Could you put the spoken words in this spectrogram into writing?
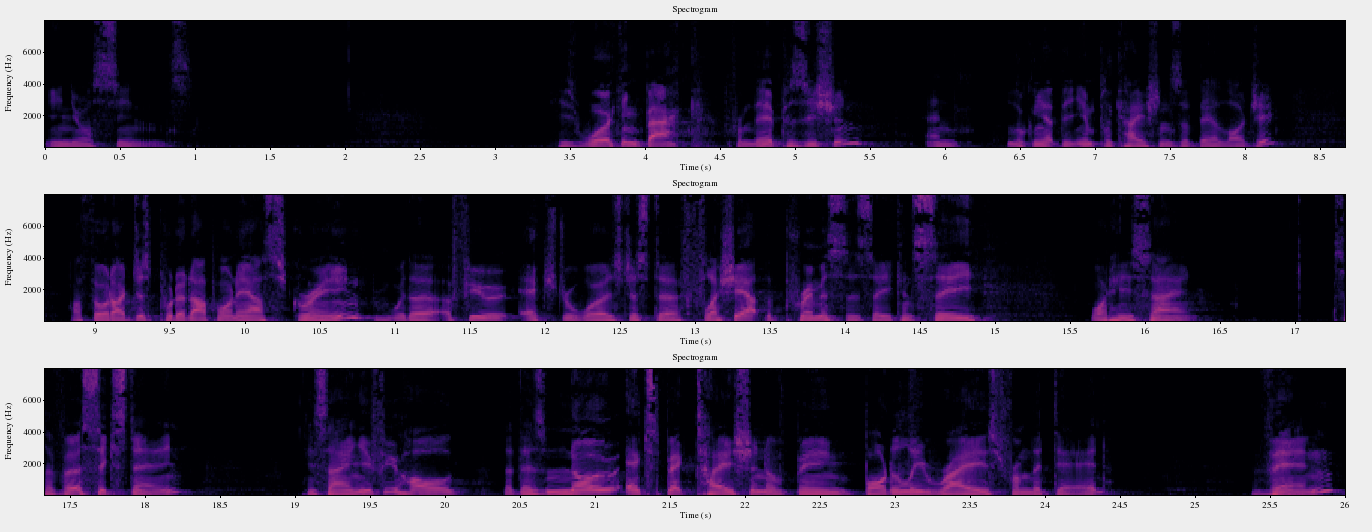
in your sins. He's working back from their position and looking at the implications of their logic. I thought I'd just put it up on our screen with a, a, few extra words just to flesh out the premises so you can see what he's saying. So, verse 16, he's saying, If you hold that there's no expectation of being bodily raised from the dead, then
